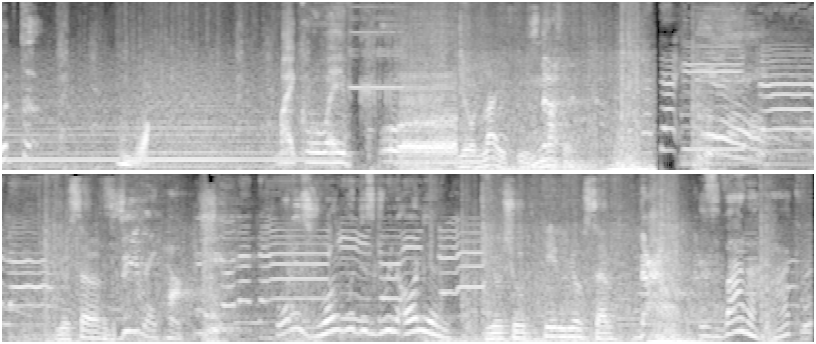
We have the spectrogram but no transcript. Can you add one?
What the? Microwave. Your life is nothing. You serve zero purpose. What is wrong with this green onion? You should kill yourself. Is that a hacker?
